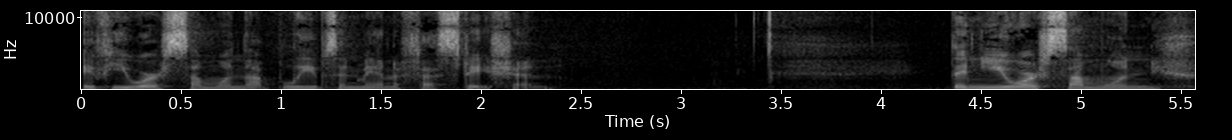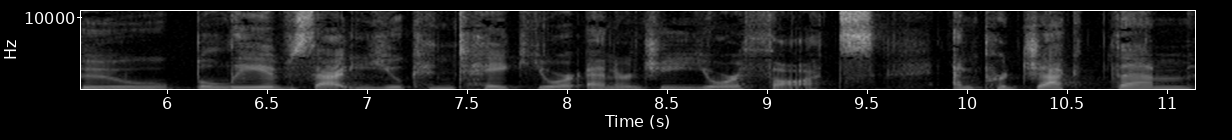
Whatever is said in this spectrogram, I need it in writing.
if you are someone that believes in manifestation, then you are someone who believes that you can take your energy, your thoughts, and project them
